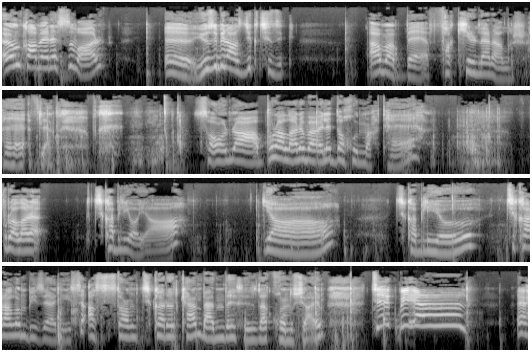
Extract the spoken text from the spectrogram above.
Ön kamerası var. E, yüzü birazcık çizik. Ama be fakirler alır. falan. Sonra buraları böyle dokunmakta. Buralara çıkabiliyor ya. Ya. Çıkabiliyor. Çıkaralım biz en iyisi. Asistan çıkarırken ben de sizle konuşayım. Çıkmayın.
